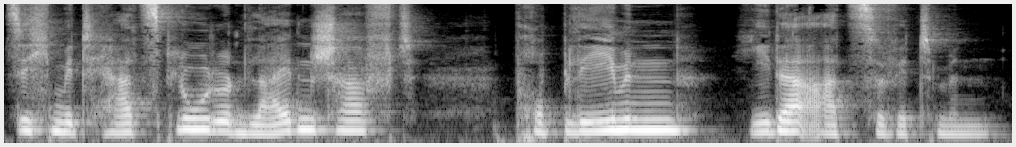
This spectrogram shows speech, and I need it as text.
sich mit Herzblut und Leidenschaft Problemen jeder Art zu widmen.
